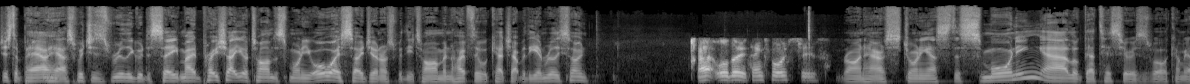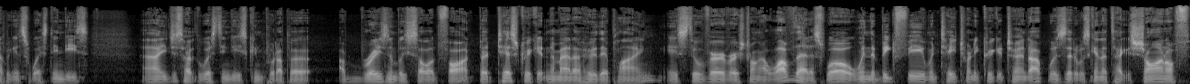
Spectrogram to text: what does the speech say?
just a powerhouse, which is really good to see, mate. Appreciate your time this morning. You're always so generous with your time, and hopefully we'll catch up with you again really soon. All right, we'll do. Thanks, boys. Cheers. Ryan Harris joining us this morning. Uh, look, that Test series as well coming up against the West Indies. Uh, you just hope the West Indies can put up a, a reasonably solid fight. But Test cricket, no matter who they're playing, is still very, very strong. I love that as well. When the big fear when T20 cricket turned up was that it was going to take the shine off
